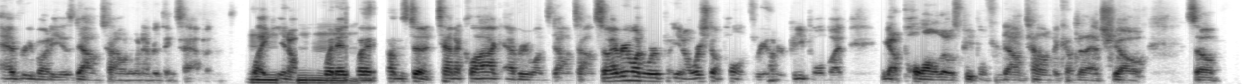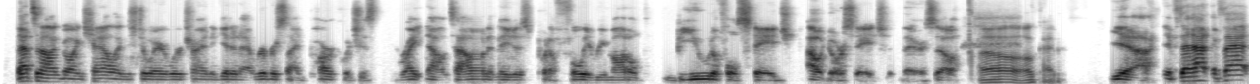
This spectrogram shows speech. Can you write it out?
everybody is downtown when everything's happened. Like, you know, mm-hmm. when it when it comes to 10 o'clock, everyone's downtown. So everyone we're you know, we're still pulling 300 people, but we got to pull all those people from downtown to come to that show. So that's an ongoing challenge to where we're trying to get it at Riverside Park, which is right downtown, and they just put a fully remodeled, beautiful stage, outdoor stage there. So, oh, okay, yeah. If that, if that,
